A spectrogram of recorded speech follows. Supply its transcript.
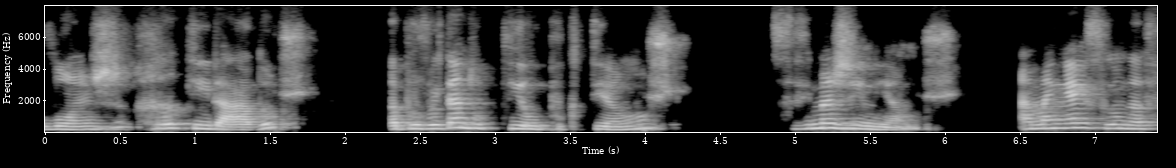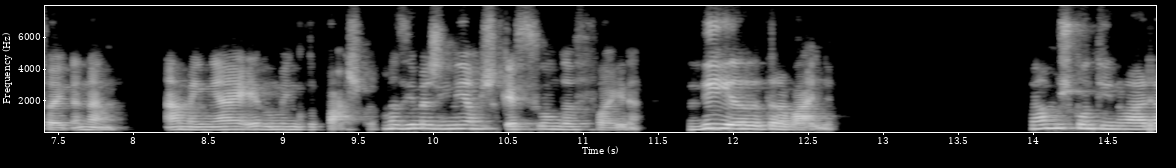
longe, retirados, aproveitando o tempo que temos, se imaginemos, amanhã é segunda-feira, não, amanhã é domingo de Páscoa, mas imaginemos que é segunda-feira, dia de trabalho. Vamos continuar,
